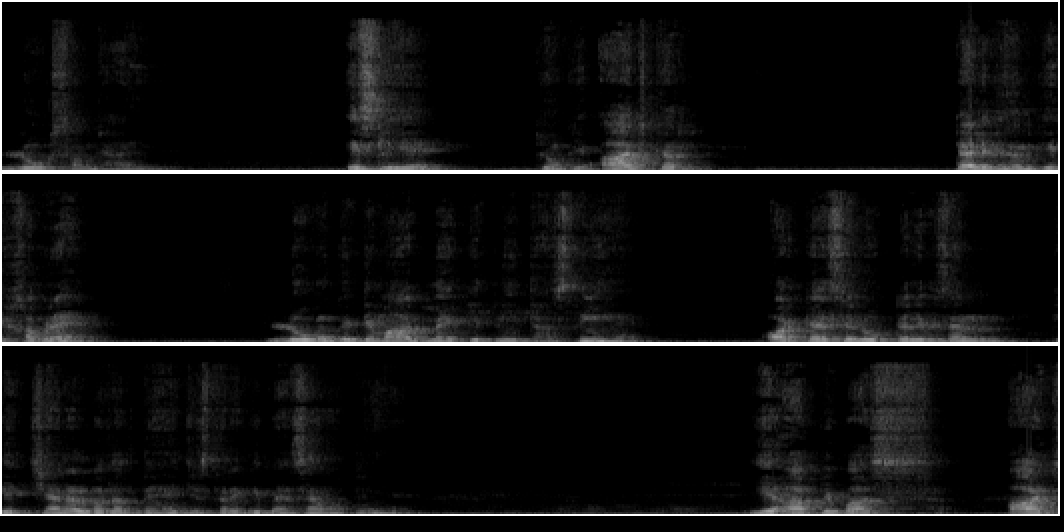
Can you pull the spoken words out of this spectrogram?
लोग समझाएँगे। इसलिए, क्योंकि आजकल टेलीविज़न की खबरें लोगों के दिमाग में कितनी धंसती हैं और कैसे लोग टेलीविज़न के चैनल बदलते हैं, जिस तरह की बहसें होती हैं। ये आपके पास आज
